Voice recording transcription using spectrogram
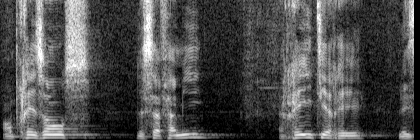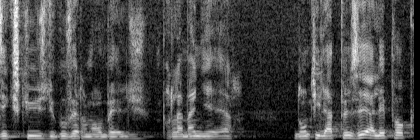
en présence de sa famille, réitérer les excuses du gouvernement belge pour la manière dont il a pesé à l'époque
